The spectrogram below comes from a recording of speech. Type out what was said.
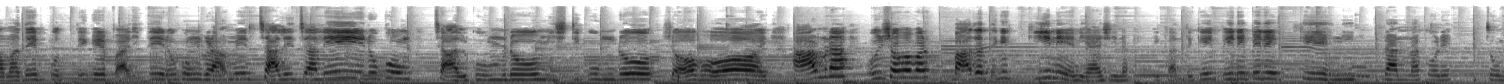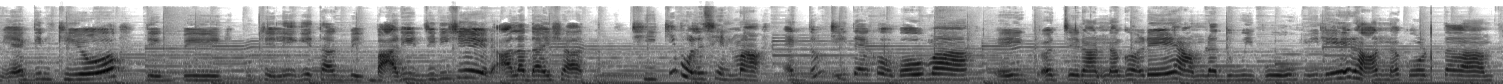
আমাদের প্রত্যেকের বাড়িতে এরকম গ্রামের চালে চালে এরকম চাল কুমড়ো, মিষ্টি কুমড়ো সব হয়। আমরা ওই সব আবার বাজার থেকে কিনে নিয়ে আসি না, এখান থেকেই পেরে পেরে খেয়ে নি রান্না করে। তুমি একদিন খেয়েও দেখবে, মুখে লেগে থাকবে বাড়ির জিনিসের আলাদাই স্বাদ। ঠিকই বলেছেন মা, একদম ঠিক দেখো বৌমা। এই হচ্ছে রান্নাঘরে আমরা দুই বউ মিলে রান্না করতাম।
